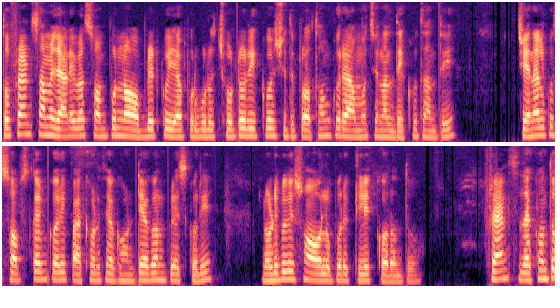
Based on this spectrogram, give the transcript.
তো ফ্রেন্ডস আমি জাঁয়া সম্পূর্ণ অপডেট কু ইয়া পূর্ব ছোট রিকোয়েস্ট যদি প্রথম করে আমার চ্যানেল দেখু থাকে চ্যানেল কু সবসক্রাইব করে পাখে ঘন্টি আইকন প্রেস করে নোটিফିକେସନ୍ ଅଲ୍ ଉପରେ କ୍ଲିକ୍ କରନ୍ତୁ ଫ୍ରେଣ୍ଡସ୍ ଦେଖନ୍ତୁ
